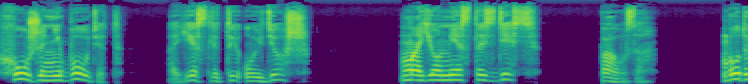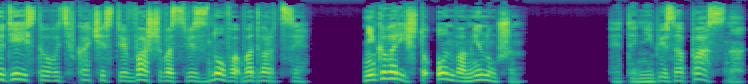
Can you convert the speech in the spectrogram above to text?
Хуже не будет. А если ты уйдешь, мое место здесь». Пауза. «Буду действовать в качестве вашего связного во дворце. Не говори, что он вам не нужен». «Это небезопасно»,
